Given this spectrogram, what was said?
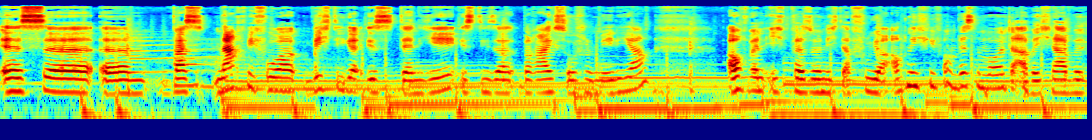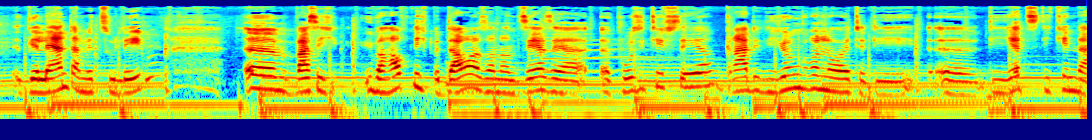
es, äh, äh, was nach wie vor wichtiger ist denn je, ist dieser Bereich Social Media. Auch wenn ich persönlich da früher auch nicht viel von wissen wollte, aber ich habe gelernt, damit zu leben, was ich überhaupt nicht bedauere, sondern sehr, sehr äh, positiv sehe. Gerade die jüngeren Leute, die, äh, die jetzt die Kinder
